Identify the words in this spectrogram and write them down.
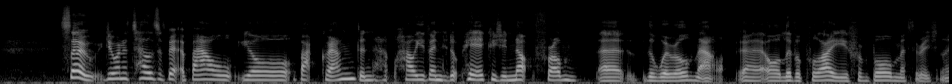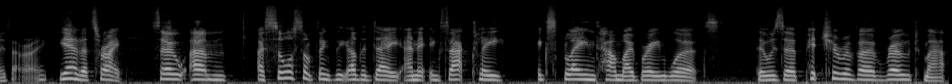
so, do you want to tell us a bit about your background and how you've ended up here? Because you're not from uh, the Wirral now, uh, or Liverpool, are you? From Bournemouth originally, is that right? Yeah, that's right. So um, I saw something the other day and it exactly explained how my brain works. There was a picture of a road map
